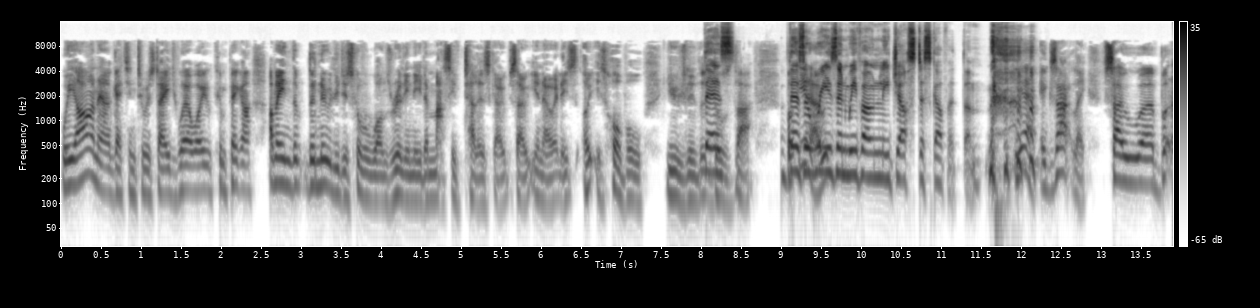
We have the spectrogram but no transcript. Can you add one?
we are now getting to a stage where we can pick up. I mean, the, the newly discovered ones really need a massive telescope. So, you know, it is, it's Hubble usually that there's, does that. But, there's a know, reason we've only just discovered them. yeah, exactly. So, uh, but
